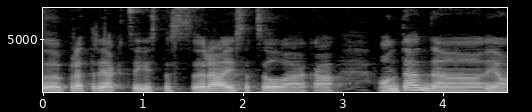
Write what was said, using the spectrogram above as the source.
uh, pretreakcijas tas raisa cilvēkā. Un tad jau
